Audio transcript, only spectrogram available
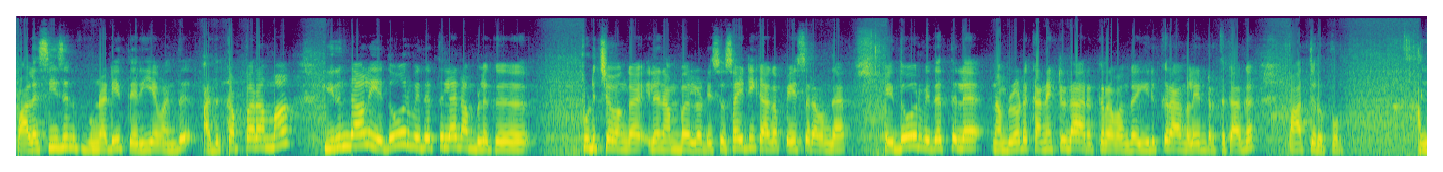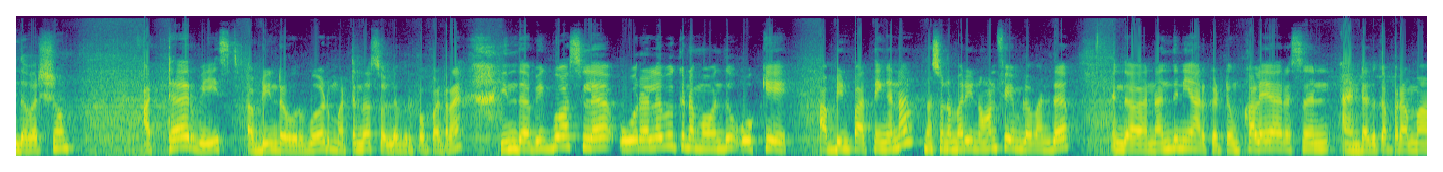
பல சீசனுக்கு முன்னாடியே தெரிய வந்து அதுக்கப்புறமா இருந்தாலும் ஏதோ ஒரு விதத்தில் நம்மளுக்கு பிடிச்சவங்க இல்லை நம்மளுடைய சொசைட்டிக்காக பேசுகிறவங்க ஏதோ ஒரு விதத்தில் நம்மளோட கனெக்டடாக இருக்கிறவங்க இருக்கிறாங்களேன்றதுக்காக பார்த்துருப்போம். இந்த வருஷம் அட்டர் வேஸ்ட் அப்படின்ற ஒரு வேர்டு மட்டும்தான் சொல்ல விருப்பப்படுறேன். இந்த பிக் பாஸில் ஓரளவுக்கு நம்ம வந்து ஓகே அப்படின்னு பார்த்தீங்கன்னா நான் சொன்ன மாதிரி நான் ஃபேமில் வந்த இந்த நந்தினியாக இருக்கட்டும் கலையரசன் அண்ட் அதுக்கப்புறமா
